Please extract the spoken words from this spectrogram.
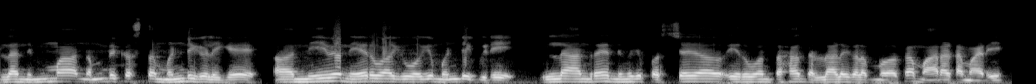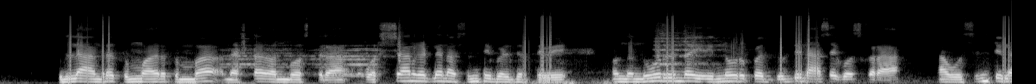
ಇಲ್ಲ ನಿಮ್ಮ ನಂಬಿಕಸ್ಥ ಮಂಡಿಗಳಿಗೆ ನೀವೇ ನೇರವಾಗಿ ಹೋಗಿ ಮಂಡಿಗೆ ಬಿಡಿ. ಇಲ್ಲ ಅಂದ್ರೆ ನಿಮಗೆ ಪರಿಚಯ ಇರುವಂತಹ ದಲ್ಲಾಳಿಗಳ ಮೂಲಕ ಮಾರಾಟ ಮಾಡಿ. ಇಲ್ಲ ಅಂದ್ರೆ ತುಂಬಾ ಅಂದ್ರೆ ತುಂಬಾ ನಷ್ಟ ಅನುಭವಿಸ್ತೀರಾ? ವರ್ಷಾನುಗಟ್ಲೆ ನಾವು ಶುಂಠಿ ಬೆಳೆದಿರ್ತೀವಿ. ಒಂದು ನೂರರಿಂದ ಇನ್ನೂರು ರೂಪಾಯಿ ದುಡ್ಡಿನ ಆಸೆಗೋಸ್ಕರ ನಾವು ಶುಂಠಿನ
